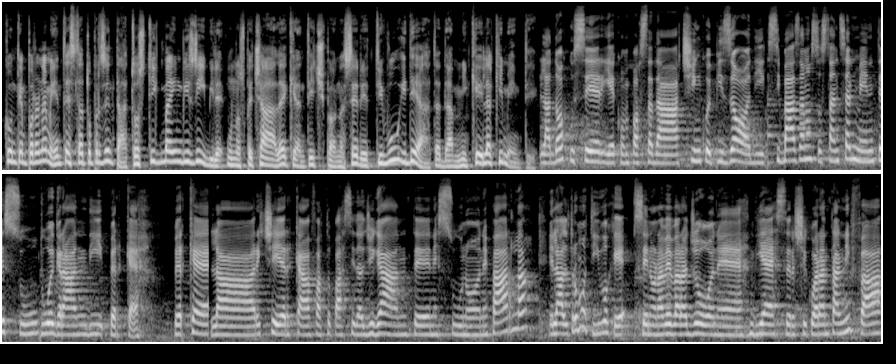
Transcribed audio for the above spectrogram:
Contemporaneamente è stato presentato Stigma Invisibile, uno speciale che anticipa una serie TV ideata da Michela Chimenti. La docu-serie composta da cinque episodi si basano sostanzialmente su due grandi perché perché la ricerca ha fatto passi da gigante, nessuno ne parla e l'altro motivo che se non aveva ragione di esserci 40 anni fa,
